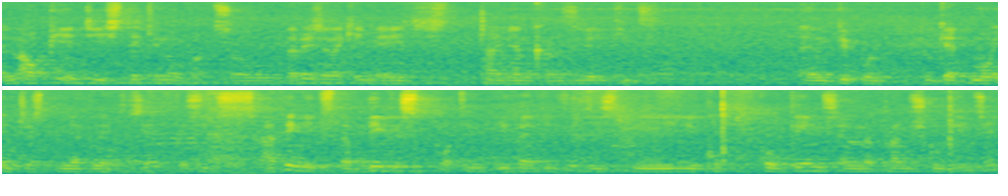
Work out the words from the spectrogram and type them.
and now PNG is taking over. So the reason I came here is just trying to encourage little kids and people to get more interest in athletics because eh? it's I think it's the biggest sporting event in Fiji the Coco Games and the primary school games. Eh?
